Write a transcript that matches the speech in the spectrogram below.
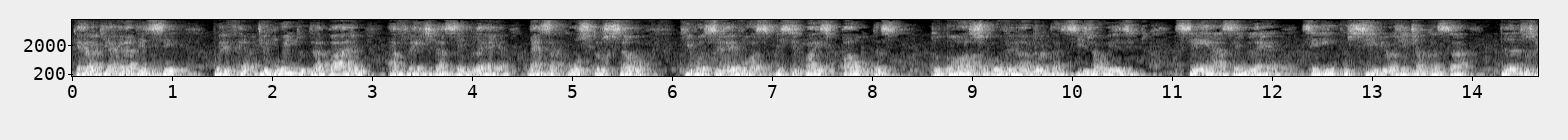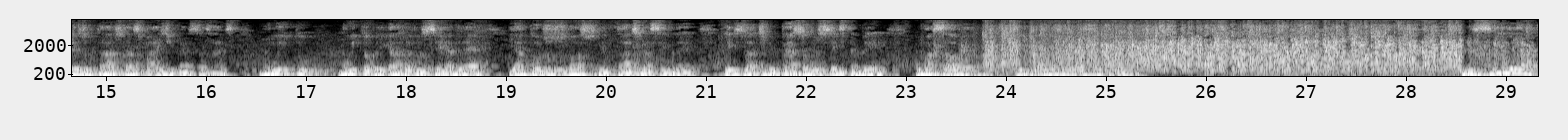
Quero aqui agradecer por de muito trabalho à frente da Assembleia, nessa construção que você levou as principais pautas do nosso governador Tarcísio ao êxito. Sem a Assembleia, seria impossível a gente alcançar tantos resultados das mais diversas áreas. Muito, muito obrigado a você, André, e a todos os nossos deputados na Assembleia Legislativa. Eu peço a vocês também uma salva de palmas ao nosso deputado. Priscila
